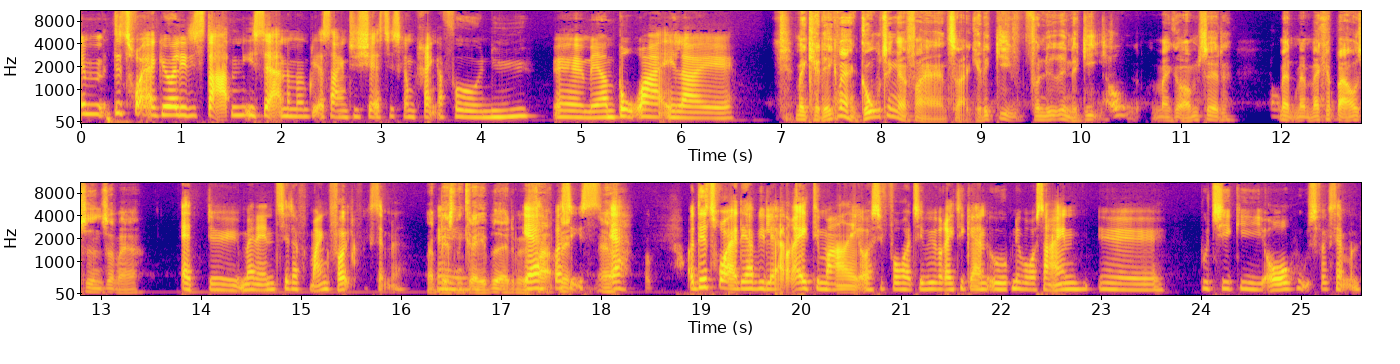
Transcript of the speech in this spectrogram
Øhm, det tror jeg, jeg gjorde lidt i starten, især når man bliver så entusiastisk omkring at få nye øh, med ombord, eller... Øh, men kan det ikke være en god ting at fejre en sejr? Kan det ikke give fornyet energi, oh. man kan omsætte? Men, men hvad kan bagsiden så være? at øh, man ansætter for mange folk, for eksempel. Man bliver sådan øh, grebet af det med Ja, fart, præcis. Ja. ja. Og det tror jeg, det har vi lært rigtig meget af, også i forhold til, at vi vil rigtig gerne åbne vores egen øh, butik i Aarhus, for eksempel.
